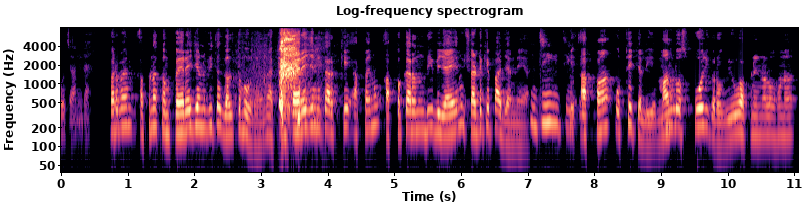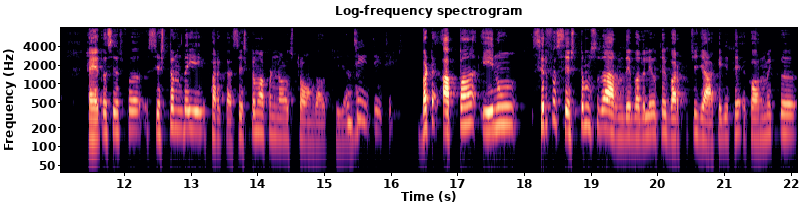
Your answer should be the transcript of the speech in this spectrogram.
ਹੋ ਜਾਂਦਾ ਹੈ। ਪਰ ਮੈਮ ਆਪਣਾ ਕੰਪੈਰੀਜ਼ਨ ਵੀ ਤਾਂ ਗਲਤ ਹੋ ਰਿਹਾ ਨਾ। ਕੰਪੈਰੀਜ਼ਨ ਕਰਕੇ ਆਪਾਂ ਇਹਨੂੰ ਅਪ ਕਰਨ ਦੀ ਬਜਾਏ ਇਹਨੂੰ ਛੱਡ ਕੇ ਭੱਜ ਜਾਂਦੇ ਆ। ਜੀ ਜੀ ਆਪਾਂ ਉੱਥੇ ਚੱਲੀਏ। ਮੰਨ ਲਓ ਸਪੋਜ਼ ਕਰੋ ਵੀ ਉਹ ਆਪਣੇ ਨਾਲੋਂ ਹੁਣ ਹੈ ਤਾਂ ਸਿਰਫ ਸਿਸਟਮ ਦਾ ਹੀ ਫ਼ਰਕ ਆ। ਸਿਸਟਮ ਆਪਣੇ ਨਾਲੋਂ ਸਟਰੋਂਗ ਆ ਉੱਥੇ ਜਾ ਜੀ ਜੀ ਜੀ। ਬਟ ਆਪਾਂ ਇਹਨੂੰ ਸਿਰਫ ਸਿਸਟਮ ਸੁਧਾਰਨ ਦੇ ਬਦਲੇ ਉੱਥੇ ਵਰਕ 'ਚ ਜਾ ਕੇ ਜਿੱਥੇ ਇਕਨੋਮਿਕ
